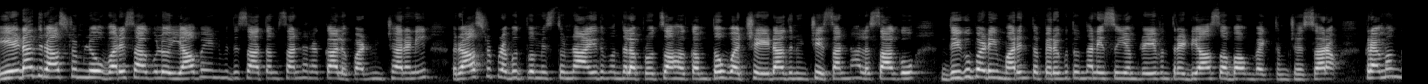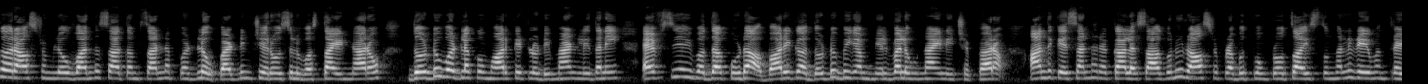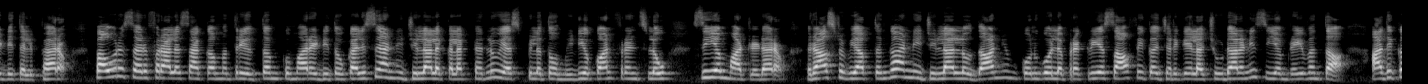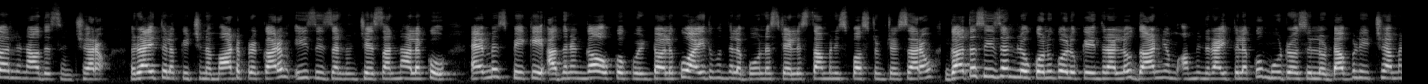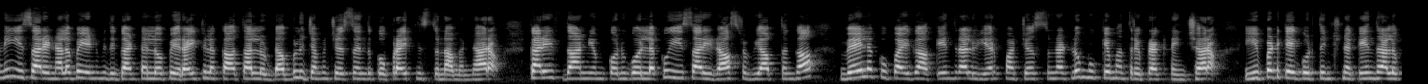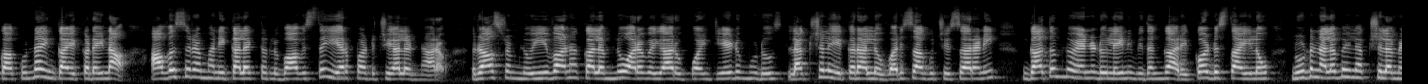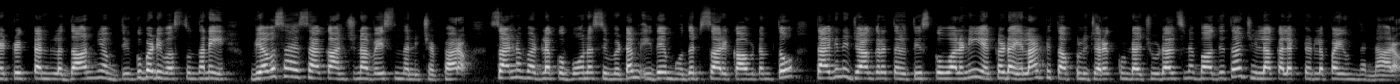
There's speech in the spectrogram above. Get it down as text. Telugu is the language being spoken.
ఏడాది రాష్ట్రంలో వరి సాగులో యాభై ఎనిమిది శాతం సన్న రకాలు పండించారని రాష్ట్ర ప్రభుత్వం ఇస్తున్న ఐదు వందల ప్రోత్సాహకంతో వచ్చే ఏడాది నుంచి సన్నాల సాగు దిగుబడి మరింత పెరుగుతుందని సీఎం రేవంత్ రెడ్డి ఆశాభావం వ్యక్తం చేశారు. క్రమంగా రాష్ట్రంలో వంద శాతం సన్న వడ్లు పండించే రోజులు వస్తాయన్నారు. దొడ్డు వడ్లకు మార్కెట్లో డిమాండ్ లేదని ఎఫ్సీఐ వద్ద కూడా భారీగా దొడ్డు బియ్యం నిల్వలు ఉన్నాయని చెప్పారు. అందుకే సన్న రకాల సాగును రాష్ట్ర ప్రభుత్వం ప్రోత్సహిస్తుందని రేవంత్ రెడ్డి తెలిపారు. పౌర సరఫరాల శాఖ మంత్రి ఉత్తమ్ కుమార్ రెడ్డితో కలిసి అన్ని జిల్లాల కలెక్టర్లు ఎస్పీలతో మీడియా కాన్ఫరెన్స్లో సీఎం మాట్లాడారు. రాష్ట్ర వ్యాప్తంగా అన్ని జిల్లాల్లో ధాన్యం కొనుగోళ్ళ ప్రక్రియ సాఫీగా జరిగేలా చూడాలని సీఎం రేవంత్ అధికారులను ఆదేశించారు. రైతులకు ఇచ్చిన మాట ప్రకారం ఈ సీజన్ నుంచే సన్నాలకు ఎంఎస్పీకి అదనంగా ఒక్కో క్వింటాలకు ఐదు వందల బోనస్ చెల్లిస్తామని స్పష్టం చేశారు. గత సీజన్లో కొనుగోలు కేంద్రాల్లో ధాన్యం అమ్మిన రైతులకు మూడు రోజుల్లో డబ్బులు ఇచ్చామని ఈసారి నలభై ఎనిమిది గంటల్లోపే రైతుల ఖాతాల్లో డబ్బులు జమ చేసేందుకు ప్రయత్నిస్తున్నామన్నారు. ఖరీఫ్ ధాన్యం కొనుగోళ్ళకు ఈసారి రాష్ట్ర వ్యాప్తంగా వేలకు పైగా కేంద్రాలు ఏర్పాటు చేస్తున్నట్లు ముఖ్యమంత్రి ప్రకటించారు. ఇప్పటికే గుర్తించిన కేంద్రాలు కాకుండా ఇంకా ఎక్కడైనా అవసరమని కలెక్టర్లు భావిస్తారు వ్యవస్థ ఏర్పాటు చేయాలన్నారు. రాష్ట్రంలో ఈ వానాకాలంలో అరవై ఆరు పాయింట్ ఏడు మూడు లక్షల ఎకరాల్లో వరి సాగు చేశారని గతంలో ఎన్నడూ లేని విధంగా రికార్డు స్థాయిలో నూట నలభై లక్షల మెట్రిక్ టన్నుల ధాన్యం దిగుబడి వస్తుందని వ్యవసాయ శాఖ అంచనా వేసిందని చెప్పారు. సన్న వడ్లకు బోనస్ ఇవ్వటం ఇదే మొదటిసారి కావడంతో తగిన జాగ్రత్తలు తీసుకోవాలని ఎక్కడ ఎలాంటి తప్పులు జరగకుండా చూడాల్సిన బాధ్యత జిల్లా కలెక్టర్లపై ఉందన్నారు.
